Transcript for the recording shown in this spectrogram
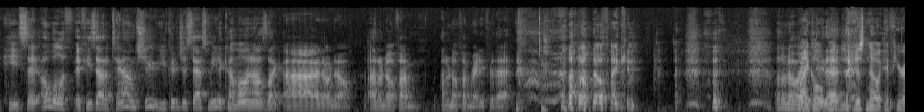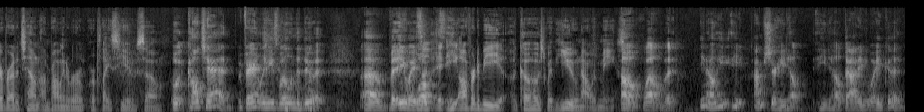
he said, "Oh well, if, if he's out of town, shoot, you could have just asked me to come on." And I was like, "I don't know. I don't know if I'm. I don't know if I'm ready for that. I don't know if I can. I don't know if Michael, I can do that. just know if you're ever out of town, I'm probably going to re- replace you. So, Well, call Chad. Apparently, he's willing to do it. Uh, but anyway, well, so, it, he offered to be a co-host with you, not with me. So. oh well, but you know, he, he I'm sure he'd help. He'd help out any way he could.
